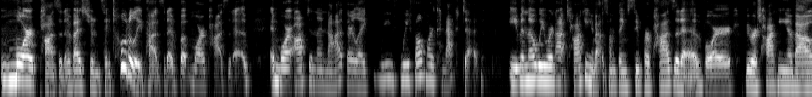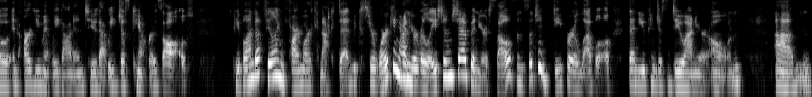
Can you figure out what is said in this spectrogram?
more positive. I shouldn't say totally positive, but more positive. And more often than not, they're like, we we felt more connected even though we were not talking about something super positive or we were talking about an argument we got into that we just can't resolve people end up feeling far more connected because you're working on your relationship and yourself in such a deeper level than you can just do on your own. Um,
